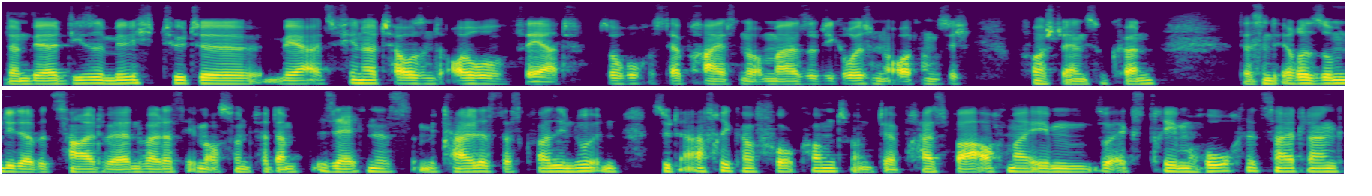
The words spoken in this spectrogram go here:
dann wäre diese Milchtüte mehr als 400.000 Euro wert. So hoch ist der Preis, nur um mal so die Größenordnung sich vorstellen zu können. Das sind irre Summen, die da bezahlt werden, weil das eben auch so ein verdammt seltenes Metall ist, das quasi nur in Südafrika vorkommt. Und der Preis war auch mal eben so extrem hoch eine Zeit lang.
